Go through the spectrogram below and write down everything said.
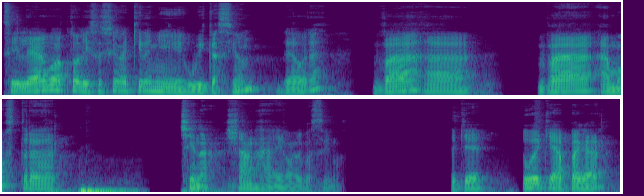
si le hago actualización aquí de mi ubicación de ahora, va va a mostrar China, Shanghai o algo así. Así que tuve que apagar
